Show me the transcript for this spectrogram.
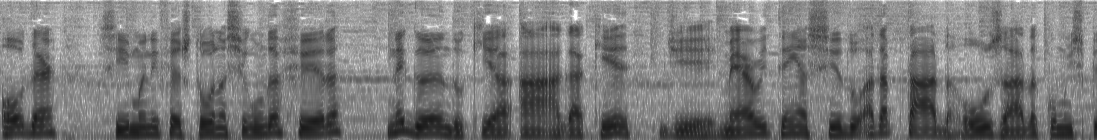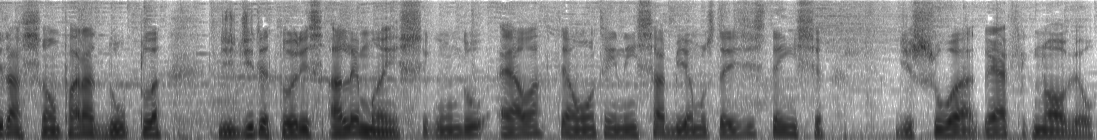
Oder, se manifestou na segunda-feira negando que a, a HQ de Mary tenha sido adaptada ou usada como inspiração para a dupla de diretores alemães. Segundo ela, até ontem nem sabíamos da existência de sua graphic novel.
